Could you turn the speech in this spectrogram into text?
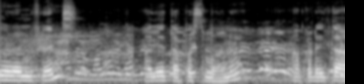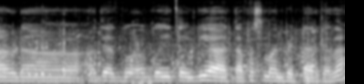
చూడండి ఫ్రెండ్స్ అదే తపస్మాను. అక్కడైతే ఆవిడ అదే గొ- ఇవి ఆ తపస్మాన్ పెట్టారు కదా.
